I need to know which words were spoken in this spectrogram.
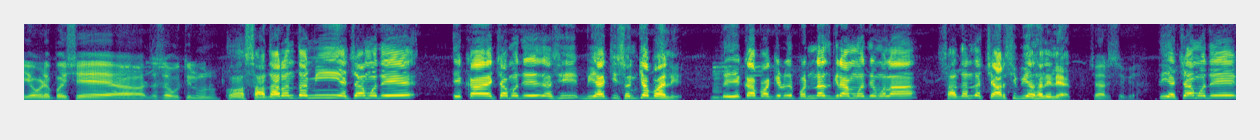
एवढे पैसे अ, जसं होतील म्हणून? हो, साधारणतः मी याच्यामध्ये एका याच्यामध्ये अशी बियाची संख्या पाहिली. तर एका पाकिटमध्ये पन्नास ग्रॅममध्ये मला साधारणतः चारशे बिया झालेल्या आहेत चारशे बिया तर याच्यामध्ये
